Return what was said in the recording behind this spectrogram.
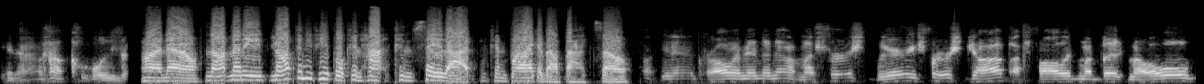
You know how cool is that? I know. Not many, not many people can ha- can say that, can brag about that. So you know, crawling in and out. My first, very first job, I followed my but my old.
